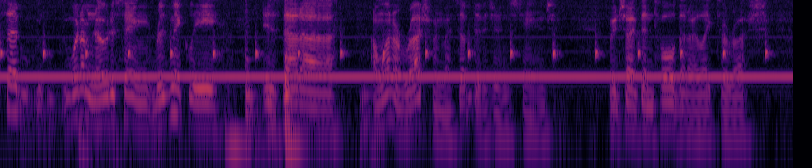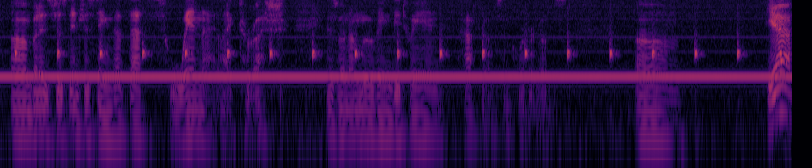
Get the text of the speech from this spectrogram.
said, what I'm noticing rhythmically is that uh, I want to rush when my subdivisions change, which I've been told that I like to rush. Um, but it's just interesting that that's when I like to rush, is when I'm moving between half notes and quarter notes. Um, yeah,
